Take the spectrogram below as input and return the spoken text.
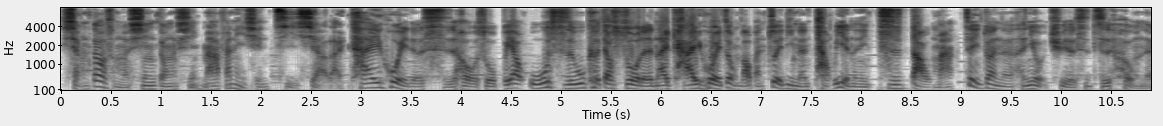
想到什么新东西，麻烦你先记下来。开会的时候说不要无时无刻叫所有人来开会，这种老板最令人讨厌的，你知道吗？这一段呢很有趣的是之后呢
